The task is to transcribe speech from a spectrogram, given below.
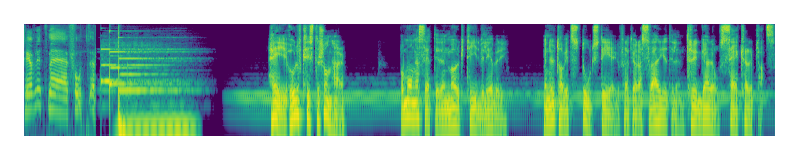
Trevligt med fot... Hej, Ulf Kristersson här. På många sätt är det en mörk tid vi lever i. Men nu tar vi ett stort steg för att göra Sverige till en tryggare och säkrare plats.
